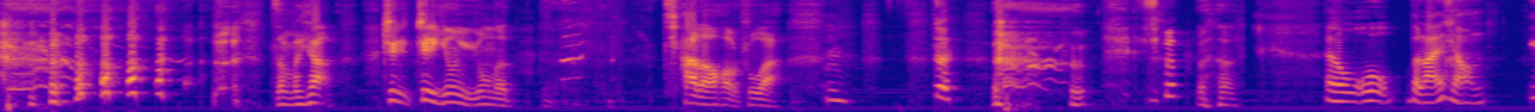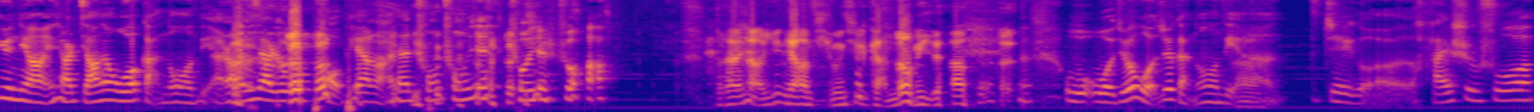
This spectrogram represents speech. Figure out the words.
怎么样？这这个英语用的恰到好处啊！嗯，对。就哎，我本来想酝酿一下，讲讲我感动的点，然后一下就跑偏了，现在重重新重新说啊。本来想酝酿情绪，感动一下。我我觉得我最感动的点，嗯这个还是说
